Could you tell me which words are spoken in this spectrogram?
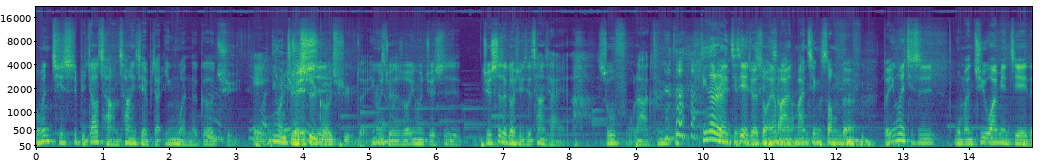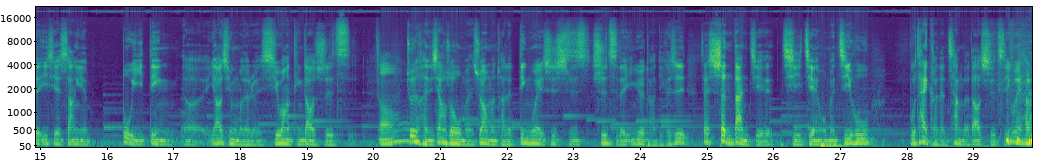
我们其实比较常唱一些比较英文的歌曲，诶、嗯，英文爵士。歌曲，对，因为觉得说英文爵士爵士的歌曲其实唱起来啊舒服啦，听听的人其实也觉得说，哎，蛮蛮轻松的，对，因为其实我们去外面接的一些商演，不一定呃邀请我们的人希望听到诗词。哦，就是很像说，我们虽然我们团的定位是诗诗词的音乐团体，可是，在圣诞节期间，我们几乎不太可能唱得到诗词，因为很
